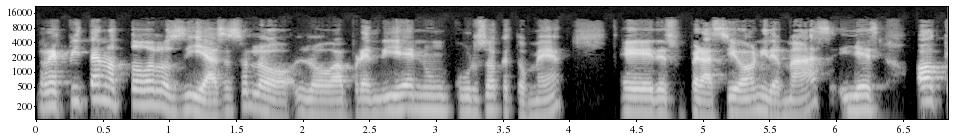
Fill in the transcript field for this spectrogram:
repítanlo todos los días. Eso lo, lo aprendí en un curso que tomé eh, de superación y demás. Y es, ok,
